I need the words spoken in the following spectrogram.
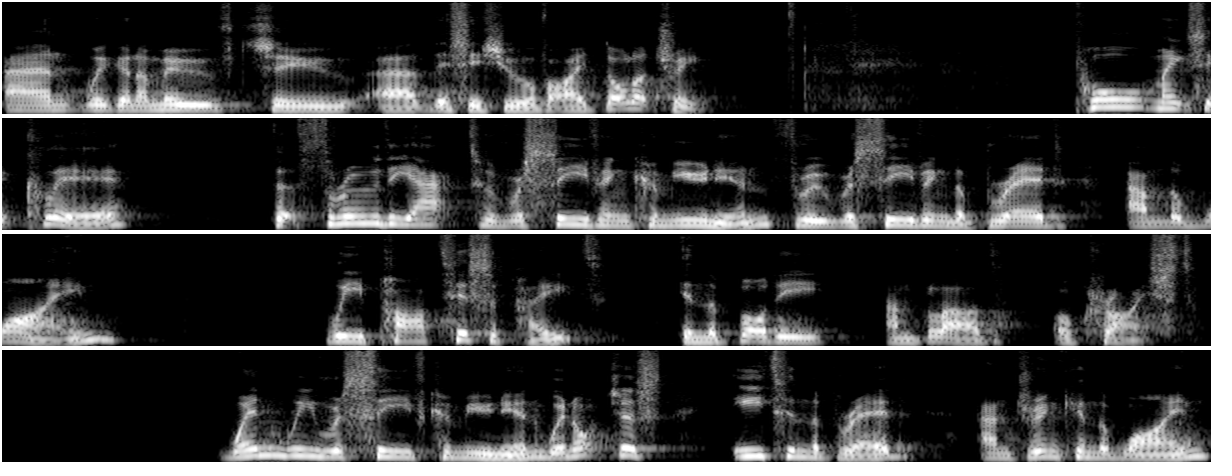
And we're going to move to uh, this issue of idolatry. Paul makes it clear that through the act of receiving communion, through receiving the bread and the wine, we participate in the body and blood of Christ. When we receive communion, we're not just eating the bread and drinking the wine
